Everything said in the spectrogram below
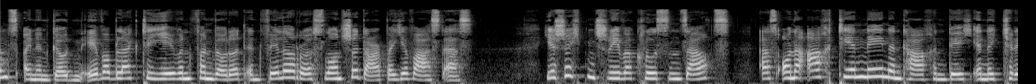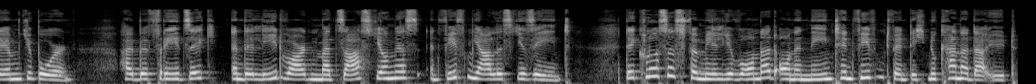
uns einen guten Überblick zu geben, von wo das in viele russländische Dörfer gewast ist. Geschichten schrieben Klusen selbst, als ohne 18 Tagen dich in der Krim geboren. Hij befried sich in der Lied worden mit sechs Junges in fünf Jahres gesehen. Die Klusses Familie wandert ohne 1925 nach Kanada uit.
